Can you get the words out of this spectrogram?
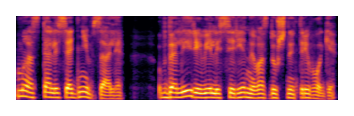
Мы остались одни в зале. Вдали ревели сирены воздушной тревоги.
